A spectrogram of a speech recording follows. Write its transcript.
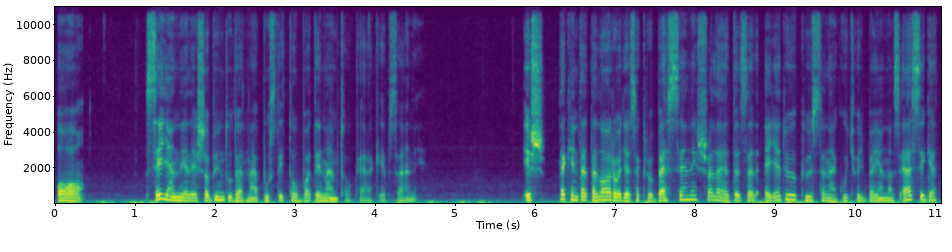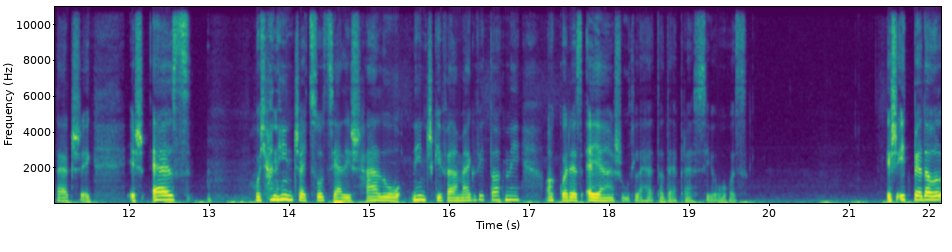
A szégyennél és a bűntudatnál pusztítóbbat én nem tudok elképzelni. És tekintettel arra, hogy ezekről beszélni se lehet, ezzel egyedül küzdenek, úgyhogy bejön az elszigeteltség, és ez, hogyha nincs egy szociális háló, nincs kivel megvitatni, akkor ez egyenes út lehet a depresszióhoz. És itt például,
